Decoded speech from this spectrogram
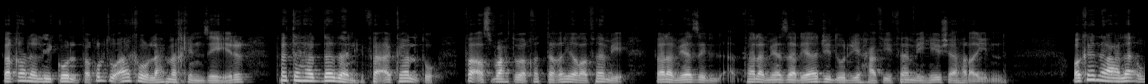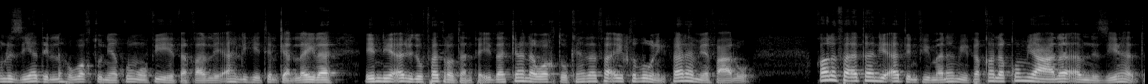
فقال لي كل فقلت آكل لحم خنزير فتهددني فأكلت فأصبحت وقد تغير فمي فلم يزل, فلم يزل يجد الريح في فمه شهرين. وكان علاء بن زياد له وقت يقوم فيه فقال لأهله تلك الليلة إني أجد فترة فإذا كان وقت كذا فأيقظوني فلم يفعلوا. قال فأتاني آت في منامي فقال قم يا علاء بن زياد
